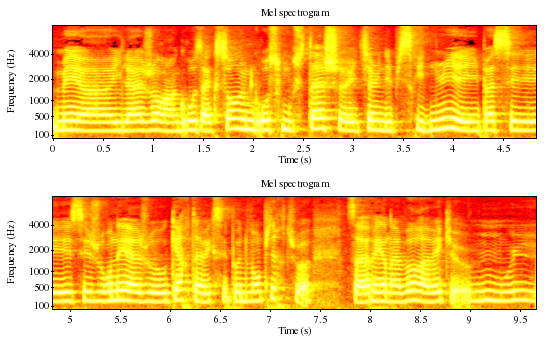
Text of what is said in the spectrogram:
mais euh, il a genre un gros accent une grosse moustache il tient une épicerie de nuit et il passe ses, ses journées à jouer aux cartes avec ses potes vampires tu vois ça n'a rien à voir avec euh, Hum, oui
